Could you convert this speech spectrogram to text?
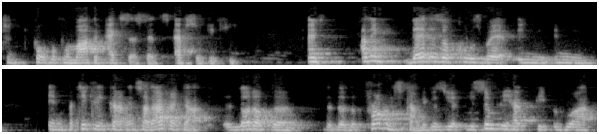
to, for, for market access. That's absolutely key. And I think that is, of course, where in, in, in particularly kind of in South Africa, a lot of the, the, the problems come because you, you simply have people who are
